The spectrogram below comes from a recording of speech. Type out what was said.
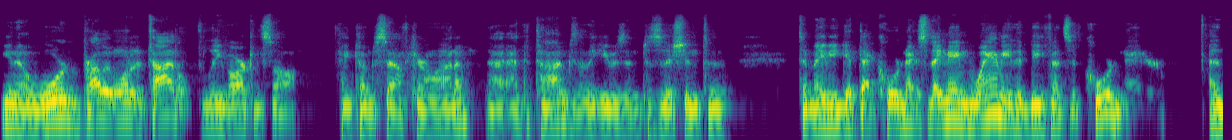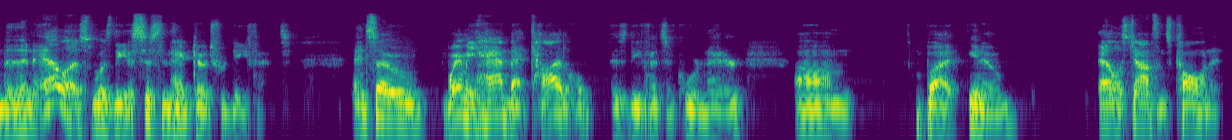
you know Ward probably wanted a title to leave Arkansas and come to South Carolina uh, at the time because I think he was in position to to maybe get that coordinator. So they named Whammy the defensive coordinator, and then Ellis was the assistant head coach for defense. And so Whammy had that title as defensive coordinator, um, but you know Ellis Johnson's calling it.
